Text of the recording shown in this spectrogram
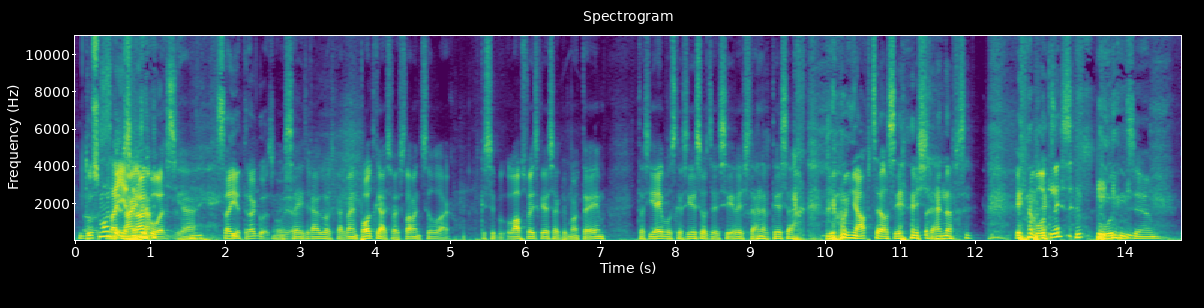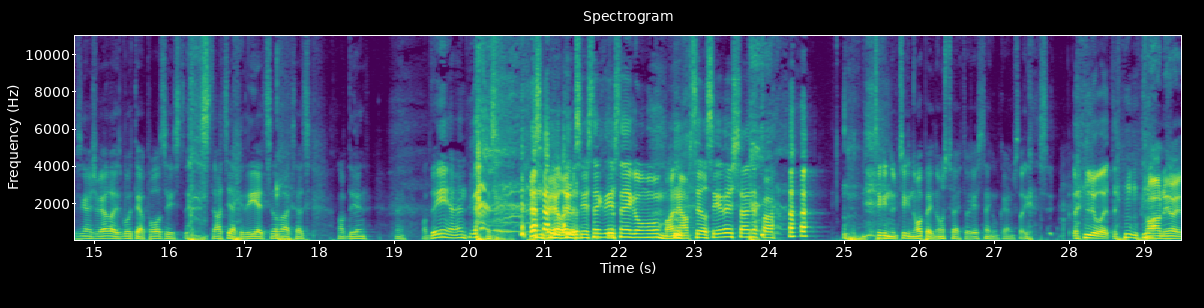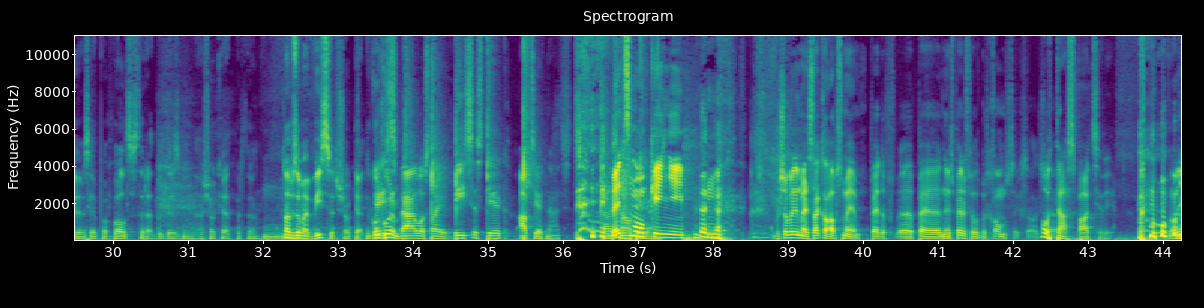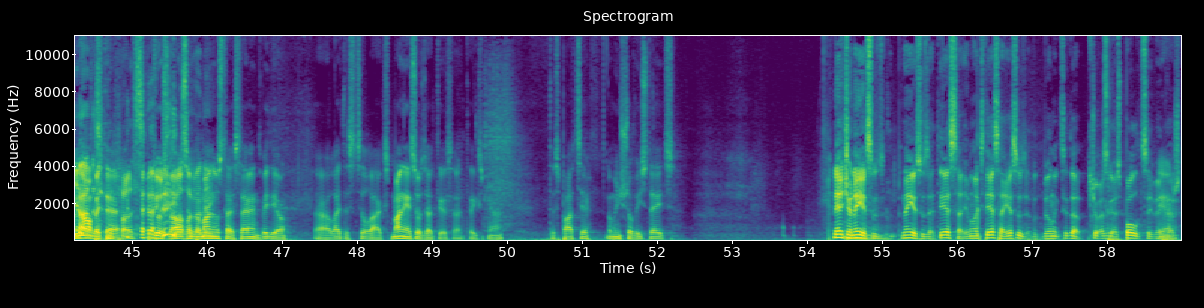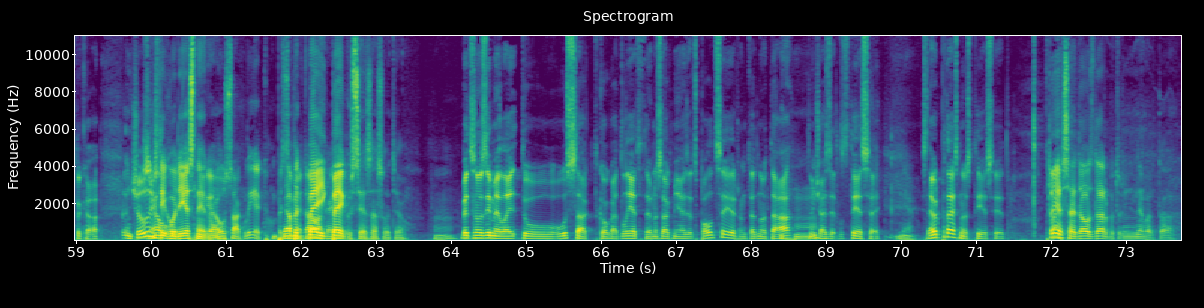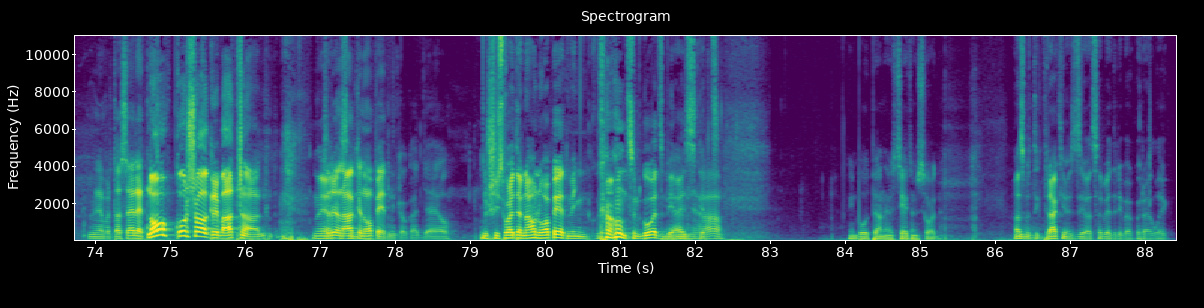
Dusmoties. Sajiet ragos. Jā, Sajiet ragos. ejam ragos kādu vai nu podkāstu vai slavenu cilvēku. Kas ir labs veids, kā iesākt pirmo tēmu. Tas jēblis, kas iesūdzēs sieviešu stand-up tiesā, jo viņa apcēlus sieviešu stand-ups. Putnis. Putns, jā. Es vienkārši vēlējos būt tajā policijas stācijā, kad ienāk cilvēks tāds - labdien! Ne, Labdien! Es, es vēlējos iesniegt iesniegumu, man apcēla sieviešu sanepā. Cik, nu, cik nopietni uztvērt to iesniegumu, kā jums liekas? ļoti. Vā, nu jā, iedomājos, ja po- policists varētu būt diezgan ā, šokēti par to. Mm. Labi, es domāju, visi ir šokēti. Nu, kur, Es kuram? vēlos, lai visas tiek apcietināts. Tas Bet smokiņi. Šobrīd mēs atkal apsmējam pedof, uh, pe, nevis pedofilus, bet homoseksuālus. O, tas pats jau ir. Nu, Nu, jā, nav, tas bet, pats. bet jūs vēlaties, lai godīgi. uztaisītu vienu video, ā, lai tas cilvēks man iesūdzētu tiesā. Teiksim, jā. tas pats ir. Un viņš to visu teica. Nē, viņš jau neiesūdz- neiesūdzēja tiesā. Ja man liekas, tiesā iesūdzēja, bet pilnīgi citādi. Viņš jau aizgāja uz policiju vienkārši tā kā. Viņš uzrakstīja kaut kādu Jā, iesniegumu. uzsāk lietu. un pēc Jā, tam bet tālāk beig, beigusies esot jau. Bet tas nozīmē, lai tu uzsāktu kaut kādu lietu, tad no sākuma jāaiziet uz policiju, un tad no tā mm. -hmm. viņš aiziet līdz tiesai. Jā. Es nevaru pataisnot uz tiesai. Tu iesēji daudz darba, tur viņi nevar tā. Viņi nevar tā sēdēt. Nu, kurš vēl grib atnākt? Nu, jā, Tur jau nāk ne- nopietni kaut kāda ģēla. Nu, šis vai tā nav nopietni, viņa kauns un gods bija Jā. Viņi būtu pelnījuši cietumsodu. Tas būtu tik traki, ja mēs dzīvotu sabiedrībā, kurā liek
